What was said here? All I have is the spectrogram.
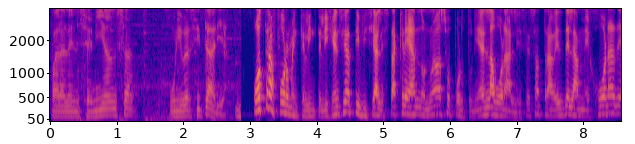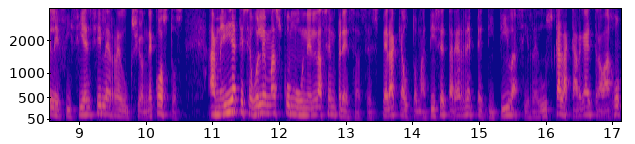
para la enseñanza universitaria. Otra forma en que la inteligencia artificial está creando nuevas oportunidades laborales es a través de la mejora de la eficiencia y la reducción de costos. A medida que se vuelve más común en las empresas, se espera que automatice tareas repetitivas y reduzca la carga de trabajo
